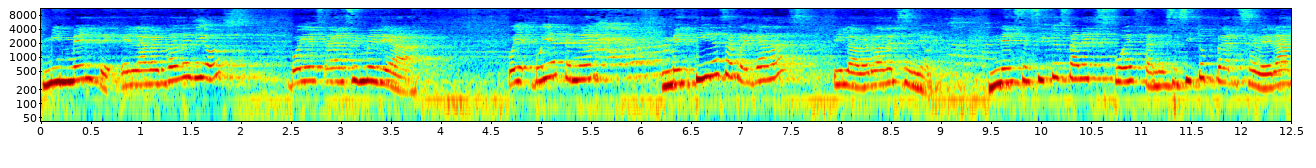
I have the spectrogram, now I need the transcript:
mi mente en la verdad de Dios, voy a estar así media, voy, voy a tener mentiras arraigadas y la verdad del Señor. Necesito estar expuesta, necesito perseverar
